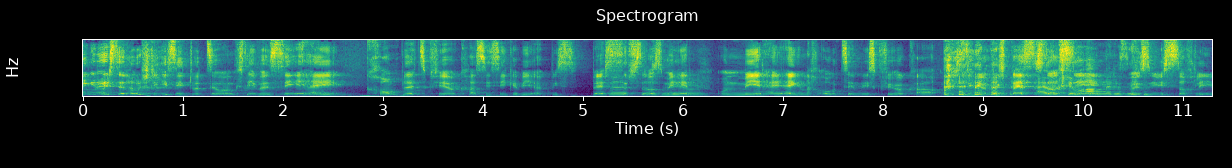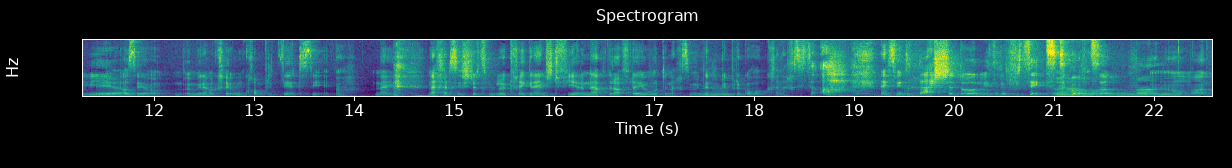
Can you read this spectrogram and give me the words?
Irgendwie war es eine lustige Situation, gewesen, weil sie haben komplett das Gefühl gehabt, sie seien wie etwas Besseres Besseres, als wir. ja. Und wir haben eigentlich auch ziemlich das Gefühl gehabt, wir seien etwas Besseres als sie, weil sie uns so ein bisschen wie, Ja. also ja, wir auch ein bisschen unkompliziert sind. Ach, nein. Nachher ist dann zum Glück irgendwann die Vier nebendran frei geworden, dann sind wir Mhm. dann drüber gehockt und dann sind sie so, ah, dann ist wieder die Tasche da und wieder auf den Sitz Oh, und so. Mann. Oh Mann.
